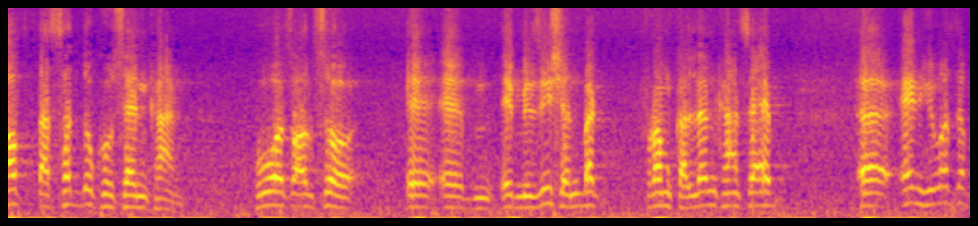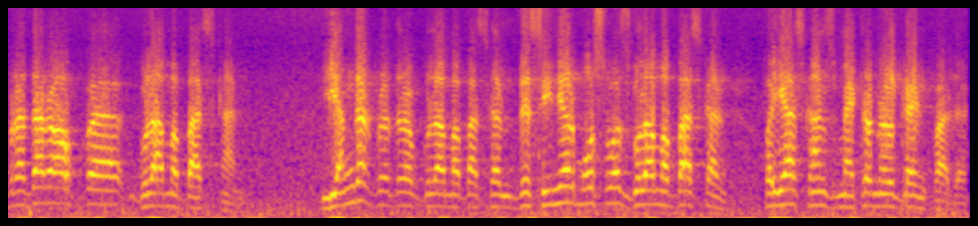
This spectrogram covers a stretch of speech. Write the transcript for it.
of Tasadduq Hussain Khan. Who was also a, a, a musician, but from Kallan Khan Sahib, uh, and he was the brother of uh, Ghulam Abbas Khan, younger brother of Ghulam Abbas Khan. The senior most was Ghulam Abbas Khan, Fayaz Khan's maternal grandfather.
